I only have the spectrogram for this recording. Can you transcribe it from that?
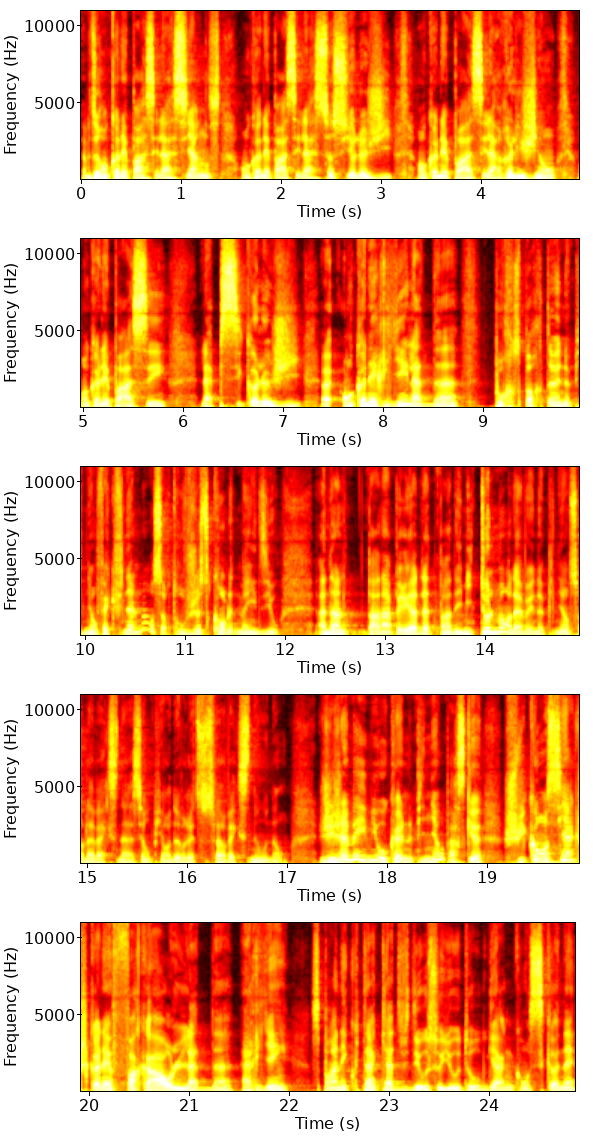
Ça veut dire qu'on ne connaît pas assez la science, on ne connaît pas assez la sociologie, on ne connaît pas assez la religion, on ne connaît pas assez la psychologie. Euh, on ne connaît rien là-dedans, pour se porter une opinion. Fait que finalement, on se retrouve juste complètement idiot. pendant la période de la pandémie, tout le monde avait une opinion sur la vaccination, puis on devrait-tu se faire vacciner ou non. J'ai jamais émis aucune opinion parce que je suis conscient que je connais fuck all là-dedans. Rien. C'est pas en écoutant quatre vidéos sur YouTube, gang, qu'on s'y connaît.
